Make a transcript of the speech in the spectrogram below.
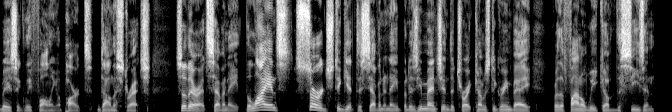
basically falling apart down the stretch. So they're at 7 8. The Lions surged to get to 7 and 8, but as you mentioned, Detroit comes to Green Bay for the final week of the season.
